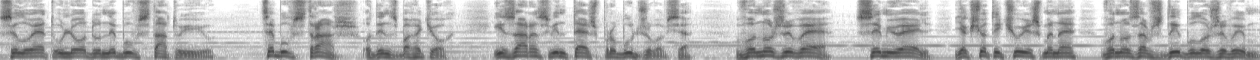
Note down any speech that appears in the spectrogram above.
силует у льоду не був статуєю. Це був страж, один з багатьох, і зараз він теж пробуджувався. Воно живе, Семюель, якщо ти чуєш мене, воно завжди було живим.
